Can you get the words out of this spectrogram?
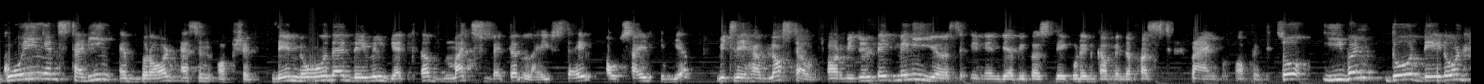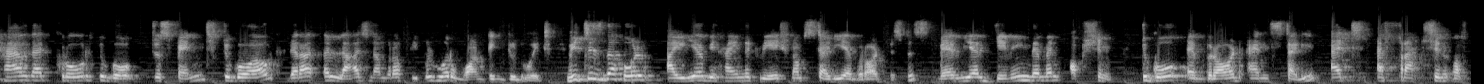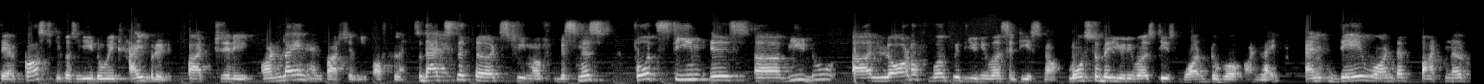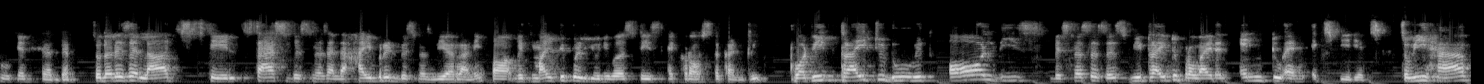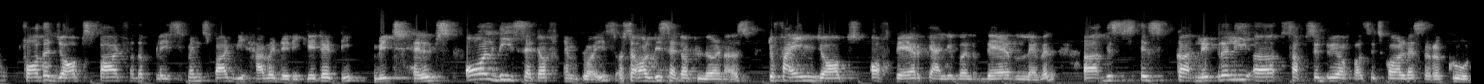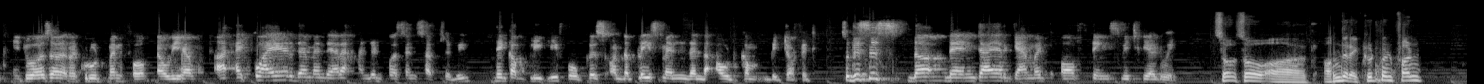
going and studying abroad as an option. They know that they will get a much better lifestyle outside India, which they have lost out, or which will take many years in India because they couldn't come in the first rank of it. So even though they don't have that crore to go to spend to go out, there are a large number of people who are wanting to do it, which is the whole idea behind the creation of study abroad business, where we are giving them an option to go abroad and study at a fraction of their cost because we do it hybrid, partially online and partially offline. So that's the third stream of business. Fourth stream is uh, we do a lot of work with universities now. Most of the universities want to go online and they want a partner who can help them. So there is a large scale SaaS business and a hybrid business we are running uh, with multiple universities across the country. What we try to do with all these businesses is we try to provide an end to end experience. So we have for the jobs part, for the placements part, we have a dedicated team which helps all these set of employees or so all these set of learners to find jobs of their caliber, their level. Uh, this is literally a subsidiary of us. It's called as Rekrut. It was a recruitment firm. Now we have acquired them and they are a 100% subsidiary. They completely focus on the placement and the outcome bit of it. So this is the, the entire gamut of things which we are doing. So, so uh, on the recruitment front,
